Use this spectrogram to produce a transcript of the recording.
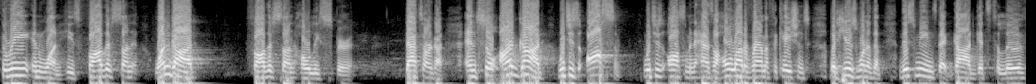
three in one. He's Father, Son, one God, Father, Son, Holy Spirit. That's our God. And so our God, which is awesome, which is awesome, and it has a whole lot of ramifications, but here's one of them. This means that God gets to live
